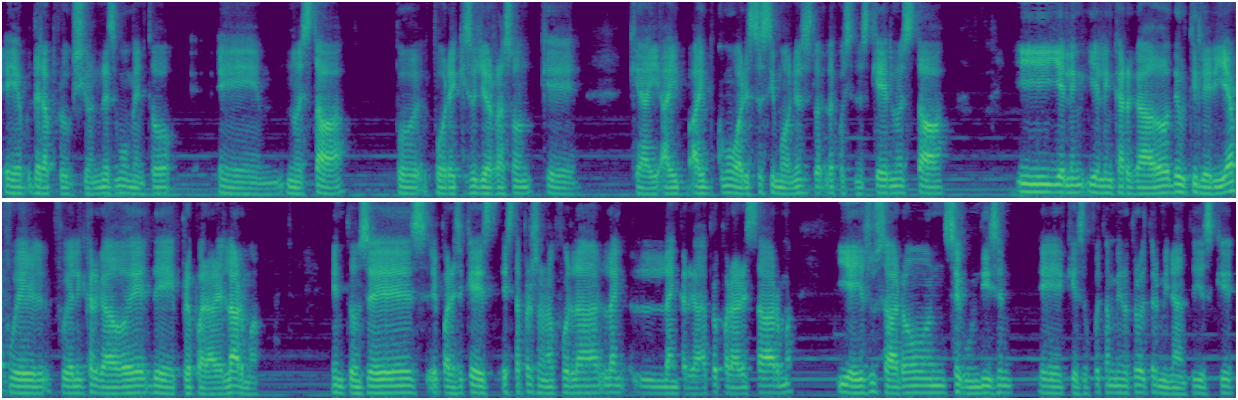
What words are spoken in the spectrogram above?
eh, de la producción en ese momento eh, no estaba por, por X o Y razón, que, que hay, hay, hay como varios testimonios, la, la cuestión es que él no estaba y el, en- y el encargado de utilería fue el, fue el encargado de, de preparar el arma. Entonces, eh, parece que es- esta persona fue la, la- la encargada de preparar esta arma y ellos usaron, según dicen, eh, que eso fue también otro determinante, y es que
